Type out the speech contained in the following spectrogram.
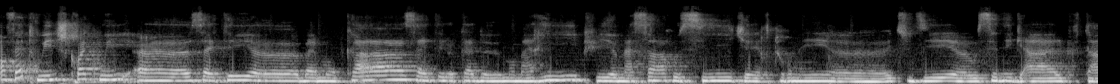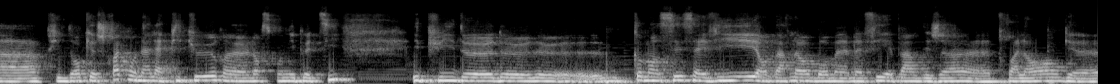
en fait, oui, je crois que oui. Euh, ça a été euh, ben, mon cas, ça a été le cas de mon mari, puis euh, ma sœur aussi, qui est retournée étudier au Sénégal plus tard. Puis donc, je crois qu'on a la piqûre lorsqu'on est petit. Et puis de, de, commencer sa vie en parlant. Bon, ma, ma fille, elle parle déjà euh, trois langues euh,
